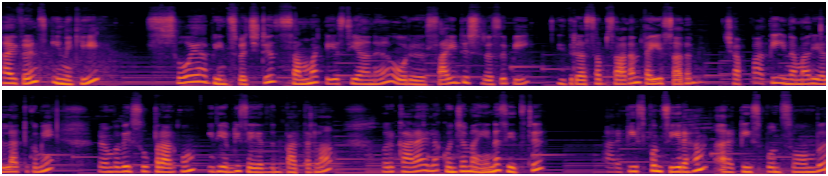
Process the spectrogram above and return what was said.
ஹாய் ஃப்ரெண்ட்ஸ் இன்றைக்கி சோயா பீன்ஸ் வச்சுட்டு செம்ம டேஸ்டியான ஒரு சைட் டிஷ் ரெசிபி இது ரசம் சாதம் தயிர் சாதம் சப்பாத்தி இந்த மாதிரி எல்லாத்துக்குமே ரொம்பவே சூப்பராக இருக்கும். இது எப்படி செய்கிறதுன்னு பார்த்துடலாம் ஒரு கடாயில் கொஞ்சமாக எண்ணெய் சேர்த்துட்டு அரை டீஸ்பூன் சீரகம் அரை டீஸ்பூன் சோம்பு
